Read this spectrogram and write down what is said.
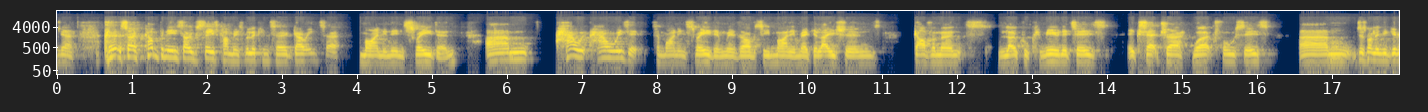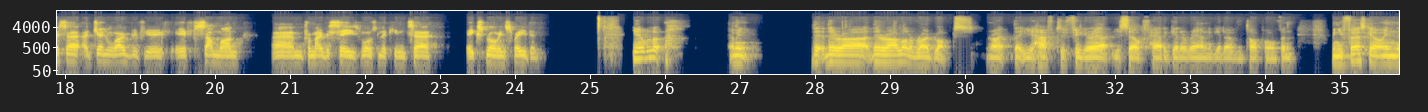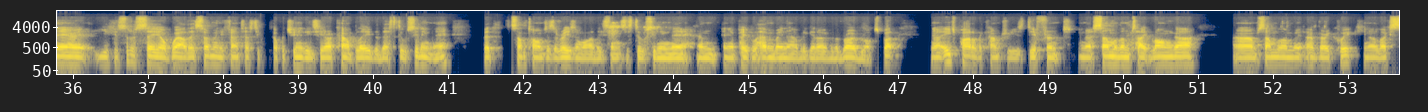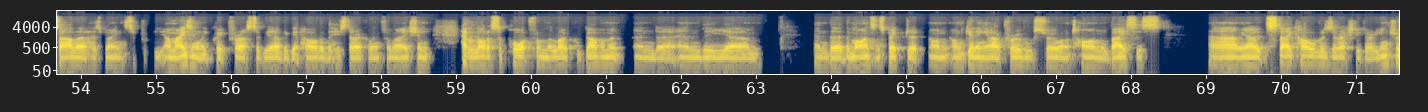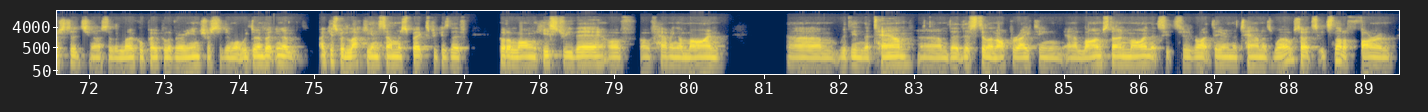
Yeah. So if companies overseas companies were looking to go into mining in Sweden, um, how how is it to mine in Sweden with obviously mining regulations, governments, local communities, etc., workforces? Um, mm. Just wanted to give us a, a general overview if, if someone um, from overseas was looking to explore in Sweden. Yeah, well, look, I mean, there, are there are a lot of roadblocks, right, that you have to figure out yourself how to get around and get over the top of, and when you first go in there, you can sort of see, oh, wow, there's so many fantastic opportunities here. I can't believe that they're still sitting there. But sometimes there's a reason why these things are still sitting there, and you know, people haven't been able to get over the roadblocks. But you know, each part of the country is different. You know, some of them take longer. Um, some of them are very quick. You know, like Sala has been amazingly quick for us to be able to get hold of the historical information. Had a lot of support from the local government and uh, and the um, and the, the mines inspectorate on, on getting our approvals through on a timely basis. Um, you know, stakeholders are actually very interested, you know, so the local people are very interested in what we're doing. But, you know, I guess we're lucky in some respects because they've got a long history there of, of having a mine um, within the town. Um, there's still an operating uh, limestone mine that sits right there in the town as well. So it's, it's not a foreign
